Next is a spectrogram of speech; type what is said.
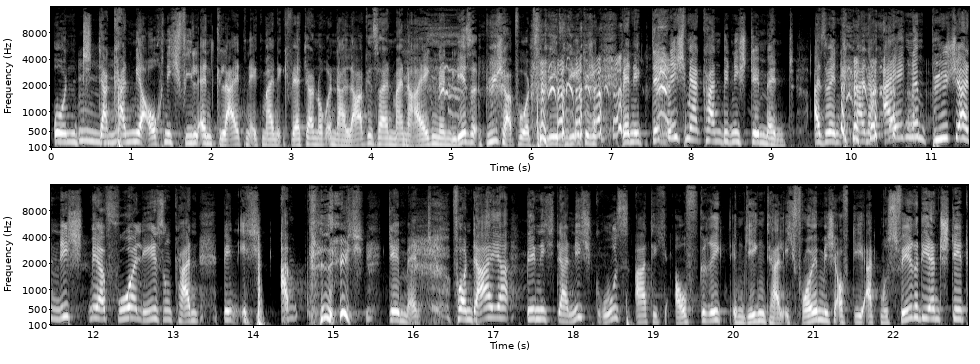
Und mhm. da kann mir auch nicht viel entgleiten. Ich meine, ich werde ja noch in der Lage sein, meine eigenen Lese Bücher vorzulesen. wenn ich das nicht mehr kann, bin ich dement. Also wenn ich meine eigenen Bücher nicht mehr vorlesen kann, bin ich amtlich dement. Von daher bin ich da nicht großartig aufgeregt. Im Gegenteil, ich freue mich auf die Atmosphäre, die entsteht.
